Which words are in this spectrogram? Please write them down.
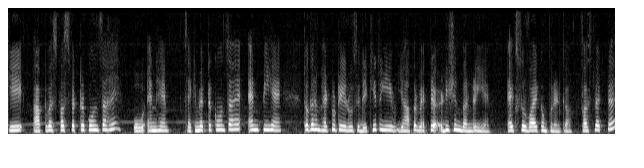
कि आपके पास फ़र्स्ट वेक्टर कौन सा है? ओ एन है। सेकेंड वैक्टर कौन सा है? एन पी है। तो अगर हम हेड टू टेल रूल से देखें तो ये यहाँ पर वेक्टर एडिशन बन रही है। एक्स और वाई कंपोनेंट का। First vector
